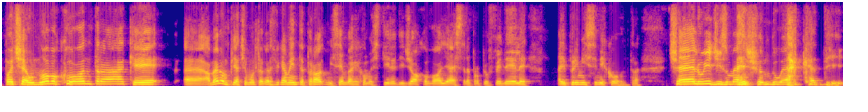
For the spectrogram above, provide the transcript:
Poi c'è un nuovo Contra che eh, a me non piace molto graficamente, però mi sembra che come stile di gioco voglia essere proprio fedele ai primissimi Contra. C'è Luigi's Mansion 2 HD.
